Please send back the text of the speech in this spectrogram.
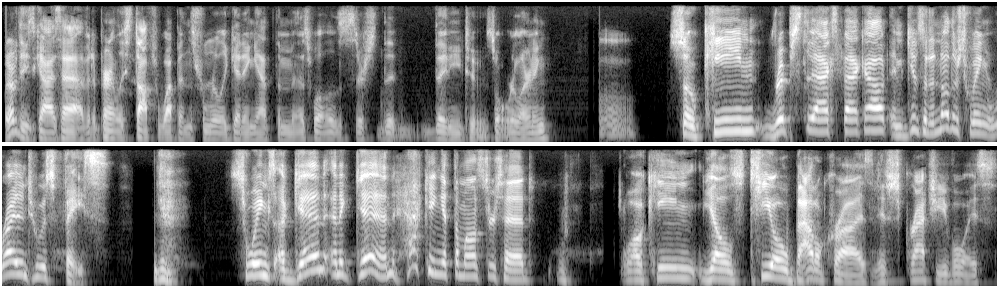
whatever these guys have, it apparently stops weapons from really getting at them as well as that they need to. Is what we're learning. Mm. So Kiin rips the axe back out and gives it another swing right into his face. Swings again and again, hacking at the monster's head, while Kiin yells "To" battle cries in his scratchy voice.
